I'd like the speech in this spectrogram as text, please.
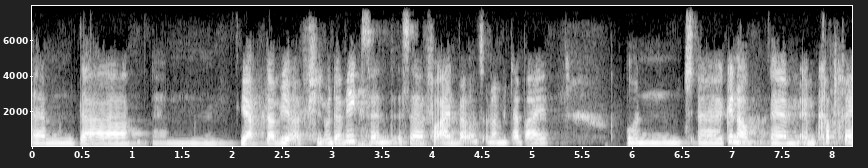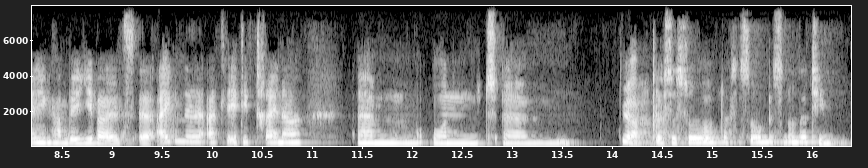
ähm, da, ähm, ja, da wir viel unterwegs sind, ist er vor allem bei uns immer mit dabei. Und äh, genau, ähm, im Krafttraining haben wir jeweils äh, eigene Athletiktrainer ähm, und ähm, ja, das ist so, das ist so ein bisschen unser Team.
